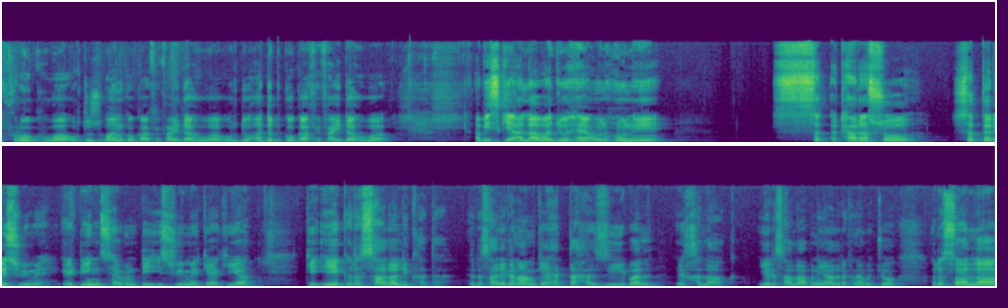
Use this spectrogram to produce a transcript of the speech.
फ़रोग हुआ, उर्दू ज़ुबान को काफ़ी फ़ायदा हुआ, उर्दू अदब को काफ़ी फ़ायदा हुआ। अब इसके अलावा जो है उन्होंने अठारह सौ सत्तर ईस्वी में, एटीन सेवेंटी ईस्वी में क्या किया कि एक रसाला लिखा था। रसाले का नाम क्या है? तहजीब अखलाक ये रसाला आपने याद रखना बच्चों। रसाला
